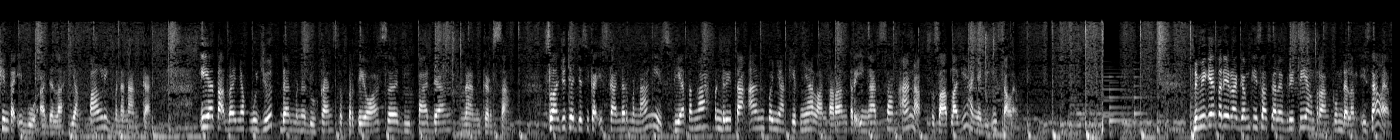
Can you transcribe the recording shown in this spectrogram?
cinta ibu adalah yang paling menenangkan. Ia tak banyak wujud dan meneduhkan seperti oase di padang nan gersang. Selanjutnya Jessica Iskandar menangis. Dia tengah penderitaan penyakitnya lantaran teringat sang anak. Sesaat lagi hanya di Isalem. Demikian tadi ragam kisah selebriti yang terangkum dalam Isalab.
